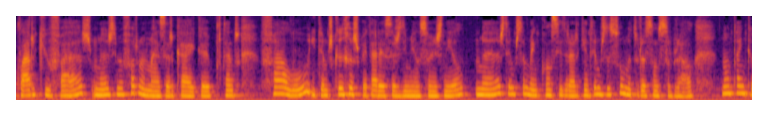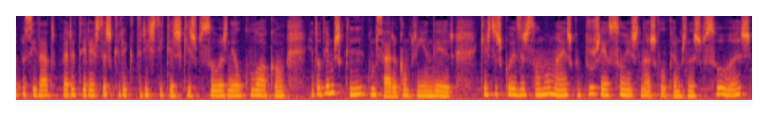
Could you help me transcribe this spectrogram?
claro que o faz, mas de uma forma mais arcaica. Portanto, falo e temos que respeitar essas dimensões nele, mas temos também que considerar que, em termos da sua maturação cerebral, não tem capacidade para ter estas características que as pessoas nele colocam. Então, temos que começar a compreender que estas coisas são não mais que projeções que nós colocamos nas pessoas,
